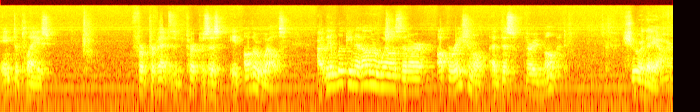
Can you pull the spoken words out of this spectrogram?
into place for preventative purposes in other wells. Are they looking at other wells that are operational at this very moment? Sure, they are.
